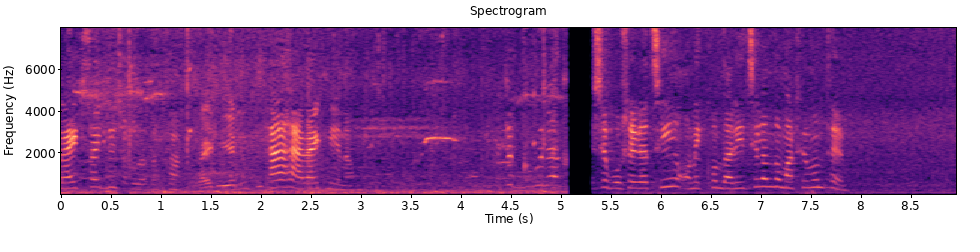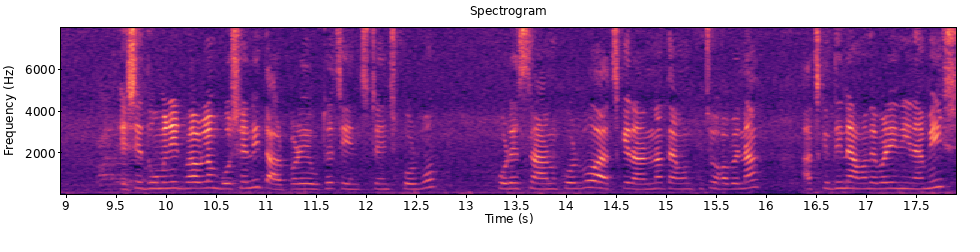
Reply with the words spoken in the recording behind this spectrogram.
রাইট সাইড দিয়ে চলো দাদা হ্যাঁ। হ্যাঁ হ্যাঁ রাইট নিয়ে নাও। এসে বসে গেছি অনেকক্ষণ দাঁড়িয়েছিলাম তো মাঠের মধ্যে। এসে দু মিনিট ভাবলাম বসে নিই তারপরে উঠে চেঞ্জ টেঞ্জ করব, করে স্নান করব। আজকে রান্না তেমন কিছু হবে না। আজকের দিনে আমাদের বাড়ি নিরামিষ।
